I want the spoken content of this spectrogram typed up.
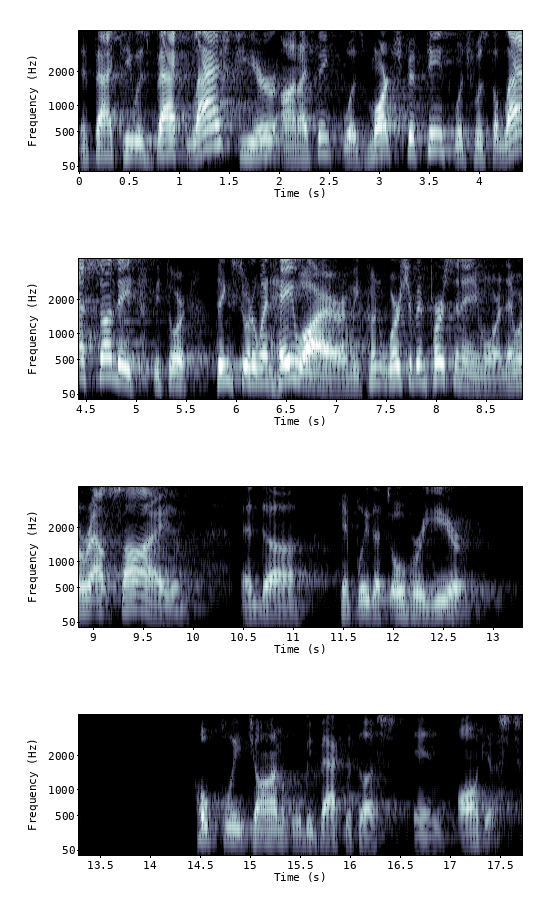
In fact, he was back last year on, I think, was March 15th, which was the last Sunday before things sort of went haywire and we couldn't worship in person anymore. And then we were outside, and, and uh, can't believe that's over a year. Hopefully, John will be back with us in August.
